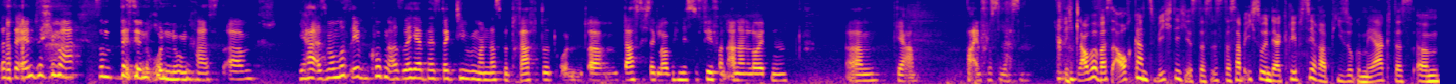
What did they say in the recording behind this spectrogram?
dass du endlich mal so ein bisschen Rundung hast. Ähm, ja, also man muss eben gucken, aus welcher Perspektive man das betrachtet und ähm, darf sich da, glaube ich, nicht so viel von anderen Leuten ähm, ja, beeinflussen lassen. Ich glaube, was auch ganz wichtig ist, das ist, das habe ich so in der Krebstherapie so gemerkt, dass ähm,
